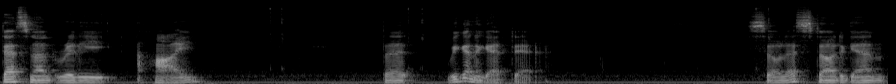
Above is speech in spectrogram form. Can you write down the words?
that's not really high, but we're gonna get there. So let's start again.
